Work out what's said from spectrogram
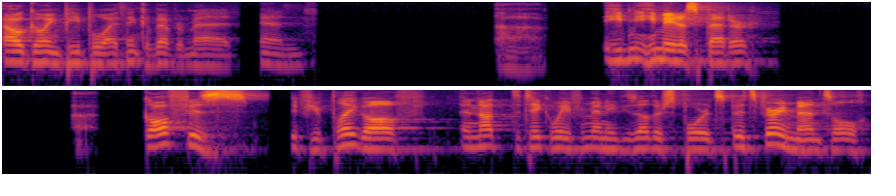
outgoing people I think I've ever met. And uh, he, he made us better. Uh, golf is, if you play golf, and not to take away from any of these other sports, but it's very mental.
